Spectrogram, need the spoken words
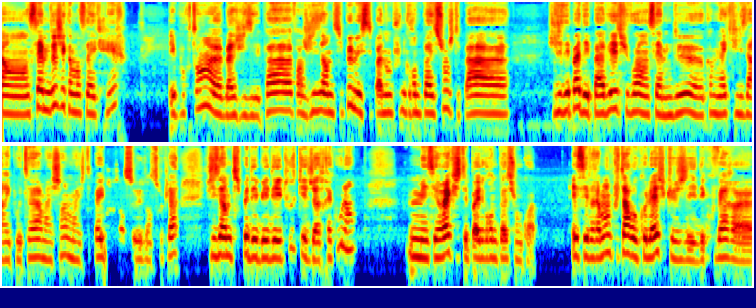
En CM2, j'ai commencé à écrire. Et pourtant, euh, bah, je lisais pas, enfin, je lisais un petit peu, mais c'est pas non plus une grande passion. J'étais pas, je lisais pas des pavés, tu vois, en CM2, euh, comme il y en a qui lisent Harry Potter, machin. Moi, j'étais pas du tout dans ce, dans ce truc-là. Je lisais un petit peu des BD et tout, ce qui est déjà très cool, hein. Mais c'est vrai que c'était pas une grande passion, quoi. Et c'est vraiment plus tard au collège que j'ai découvert euh,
